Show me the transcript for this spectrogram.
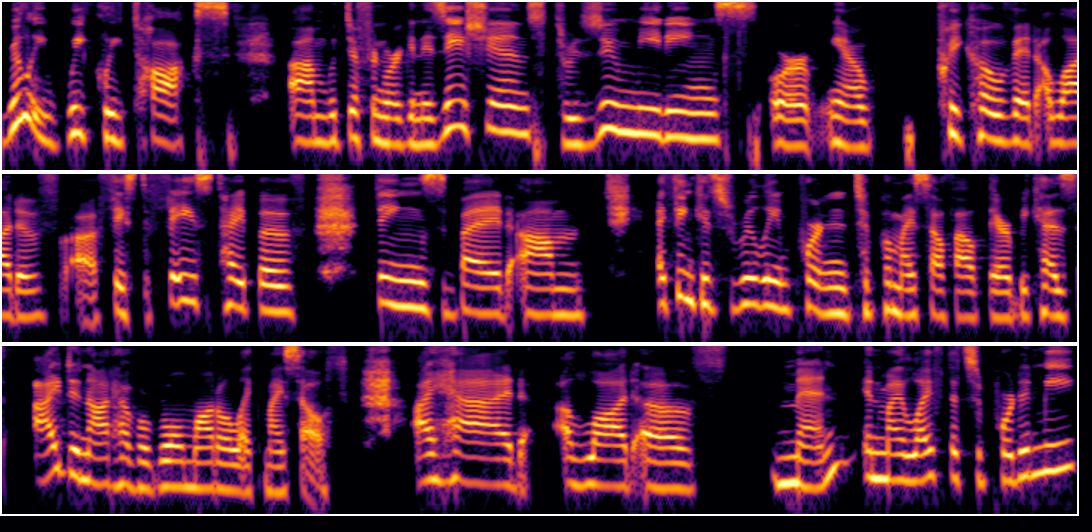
really weekly talks um, with different organizations through zoom meetings or you know pre-covid a lot of uh, face-to-face type of things. But um, i think it's really important to put myself out there because i did not have a role model like myself. I had a lot of men in my life that supported me.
